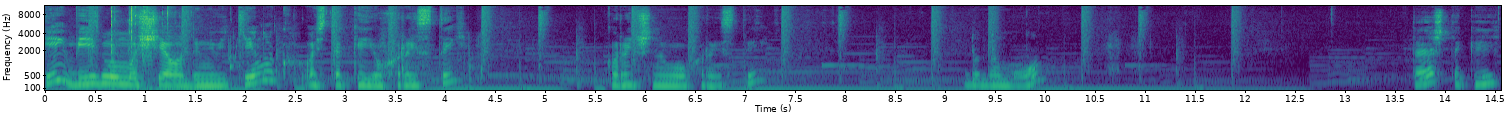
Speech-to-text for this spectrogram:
І візьмемо ще один відтінок, ось такий охристий, коричнево-охристий. Додамо. Теж такий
